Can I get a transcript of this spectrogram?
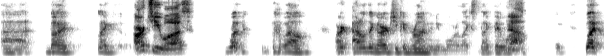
uh, but like Archie was. What? Well, I don't think Archie can run anymore like like they want. No. But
